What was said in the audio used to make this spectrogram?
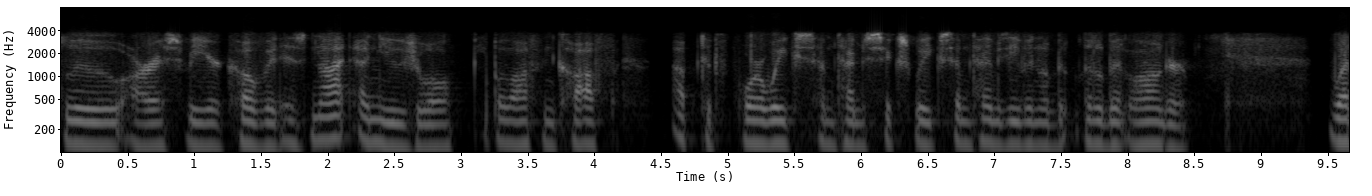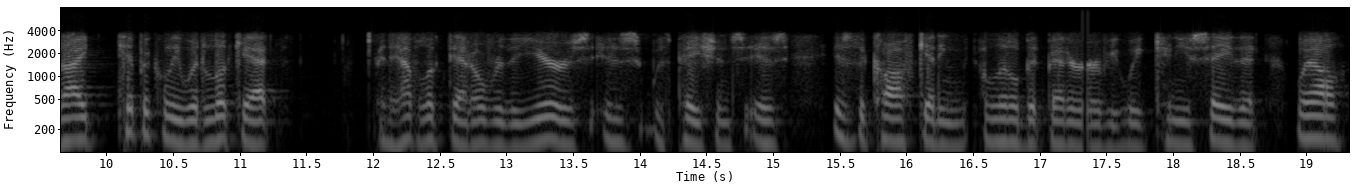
flu, RSV, or COVID, is not unusual. People often cough up to four weeks, sometimes six weeks, sometimes even a little bit longer. What I typically would look at and have looked at over the years is with patients is is the cough getting a little bit better every week? Can you say that, well,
